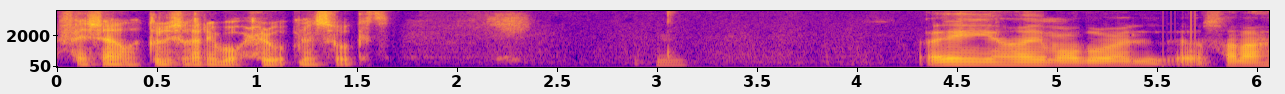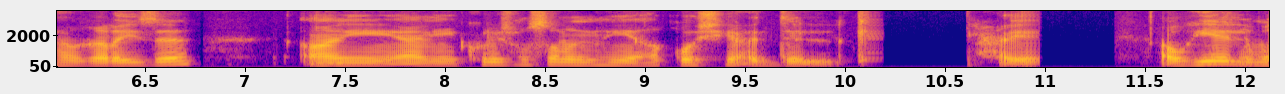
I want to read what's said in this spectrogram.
فشغلة كلش غريبة وحلوة بنفس الوقت اي هاي موضوع ال- صراحة الغريزة. أني يعني كلش مصر إن هي أقوى شيء عند ال- الحياة. أو هي اللي بالضبط.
